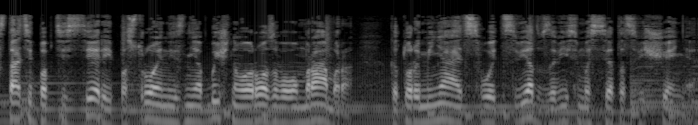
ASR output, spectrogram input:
Кстати, баптистерий построен из необычного розового мрамора, который меняет свой цвет в зависимости от освещения.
